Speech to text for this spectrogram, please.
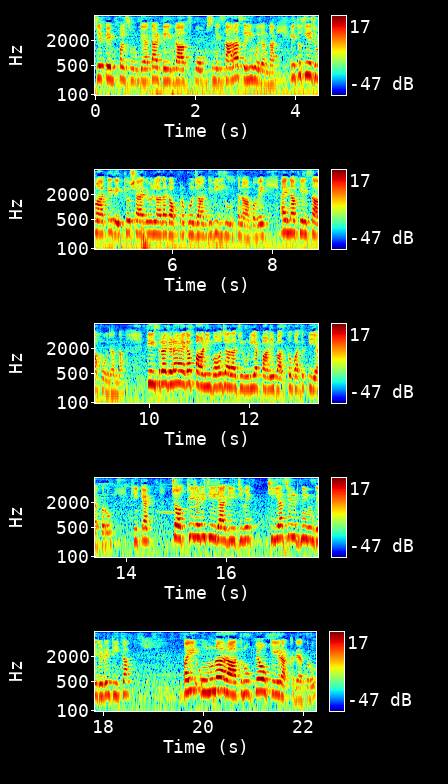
ਜੇ ਪਿੰਪਲਸ ਹੁੰਦੇ ਆ, ਤੁਹਾਡੇ ਡਾਰਕ ਸਪੌਟਸ ਨੇ, ਸਾਰਾ ਸਹੀ ਹੋ ਜਾਂਦਾ। ਇਹ ਤੁਸੀਂ ਅਜਮਾ ਕੇ ਦੇਖਿਓ, ਸ਼ਾਇਦ ਮੈਨੂੰ ਲੱਗਦਾ ਡਾਕਟਰ ਕੋਲ ਜਾਣ ਦੀ ਵੀ ਜ਼ਰੂਰਤ ਨਾ ਪਵੇ, ਇੰਨਾ ਫੇਸ ਸਾਫ਼ ਹੋ ਜਾਂਦਾ। ਤੀਸਰਾ ਜਿਹੜਾ ਹੈਗਾ, ਪਾਣੀ ਬਹੁਤ ਜ਼ਿਆਦਾ ਜ਼ਰੂਰੀ ਆ, ਪਾਣੀ ਵੱਧ ਤੋਂ ਵੱਧ ਪੀਆ ਕਰੋ, ਠੀਕ ਹੈ? ਚੌਥੀ ਜਿਹੜੀ ਚੀਜ਼ ਆ ਗਈ ਜਿਵੇਂ ਚੀਆ ਸੀਡ ਨਹੀਂ ਹੁੰਦੇ ਜਿਹੜੇ, ਠੀਕ ਆ? ਭਈ ਉਹਨੂੰ ਨਾ ਰਾਤ ਨੂੰ ਭਿਉਂ ਕੇ ਰੱਖ ਦਿਆ ਕਰੋ।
